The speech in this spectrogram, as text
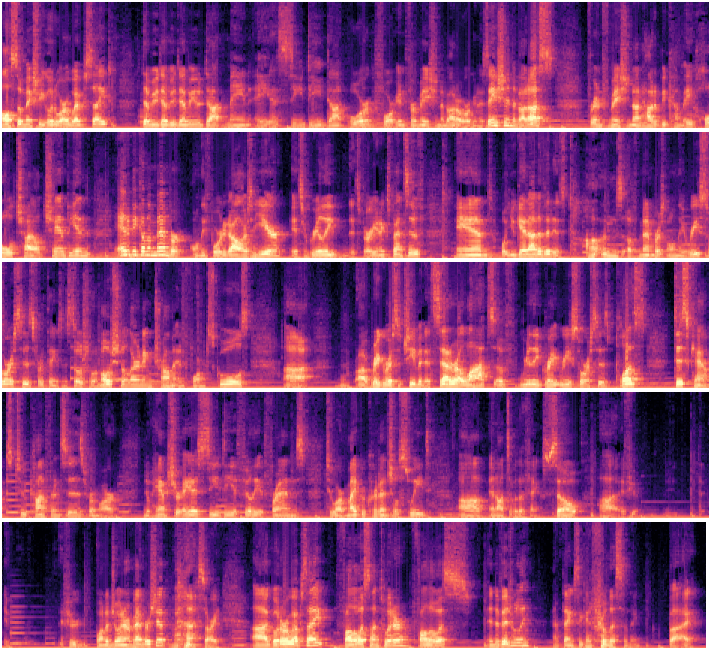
Also, make sure you go to our website, www.maineascd.org, for information about our organization, about us, for information on how to become a whole child champion, and to become a member. Only $40 a year. It's really, it's very inexpensive. And what you get out of it is tons of members only resources for things in social emotional learning, trauma informed schools, uh, uh, rigorous achievement, etc. Lots of really great resources, plus discounts to conferences from our New Hampshire ASCD affiliate friends to our micro credential suite, uh, and lots of other things. So uh, if you if you want to join our membership, sorry, uh, go to our website, follow us on Twitter, follow us individually, and thanks again for listening. Bye.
